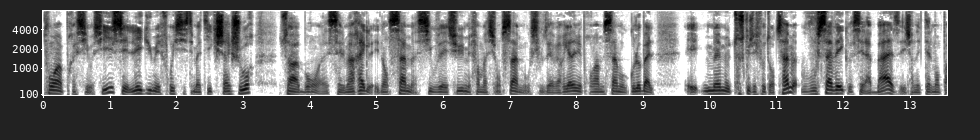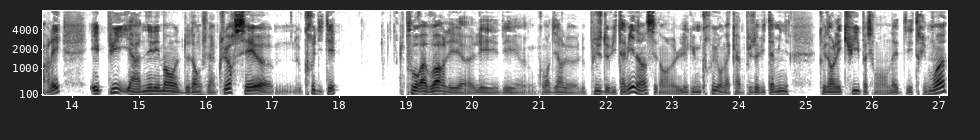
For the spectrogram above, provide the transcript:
point précis aussi, c'est légumes et fruits systématiques chaque jour ça, bon, euh, c'est ma règle. Et dans SAM, si vous avez suivi mes formations SAM ou si vous avez regardé mes programmes SAM au global, et même tout ce que j'ai fait autour de SAM, vous savez que c'est la base et j'en ai tellement parlé. Et puis il y a un élément dedans que je vais inclure, c'est euh, crudité pour avoir les, euh, les, comment dire le, plus de vitamines. Hein. C'est dans les légumes crus, on a quand même plus de vitamines que dans les cuits parce qu'on a des tri moins.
